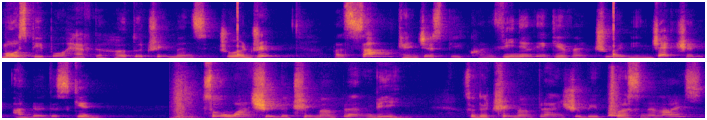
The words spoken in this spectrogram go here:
Most people have the HER2 treatments through a drip, but some can just be conveniently given through an injection under the skin. So what should the treatment plan be? So the treatment plan should be personalized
